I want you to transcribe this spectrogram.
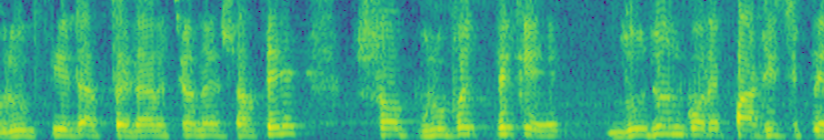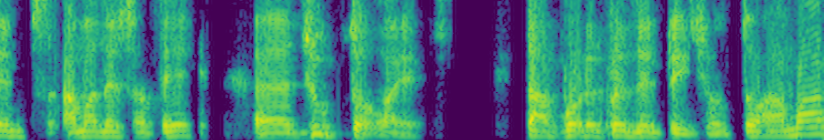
গ্রুপ থিয়েটার ফেডারেশনের সাথে। সব গ্রুপের থেকে দুজন করে পার্টিসিপেন্ট আমাদের সাথে যুক্ত হয়। তারপরে প্রেজেন্টেশন তো আমার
